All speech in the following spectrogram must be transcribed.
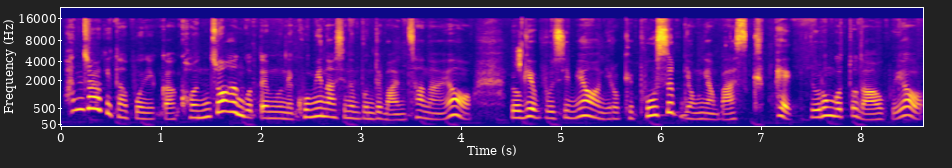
환절기다 보니까 건조한 것 때문에 고민하시는 분들 많잖아요. 여기에 보시면 이렇게 보습 영양 마스크팩 이런 것도 나오고요.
